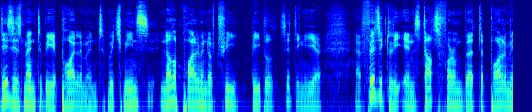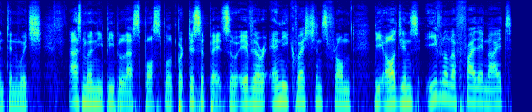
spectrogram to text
this is meant to be a parliament, which means not a parliament of three people sitting here uh, physically in Stadsforum, but a parliament in which as many people as possible participate. So if there are any questions from the audience, even on a Friday night,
